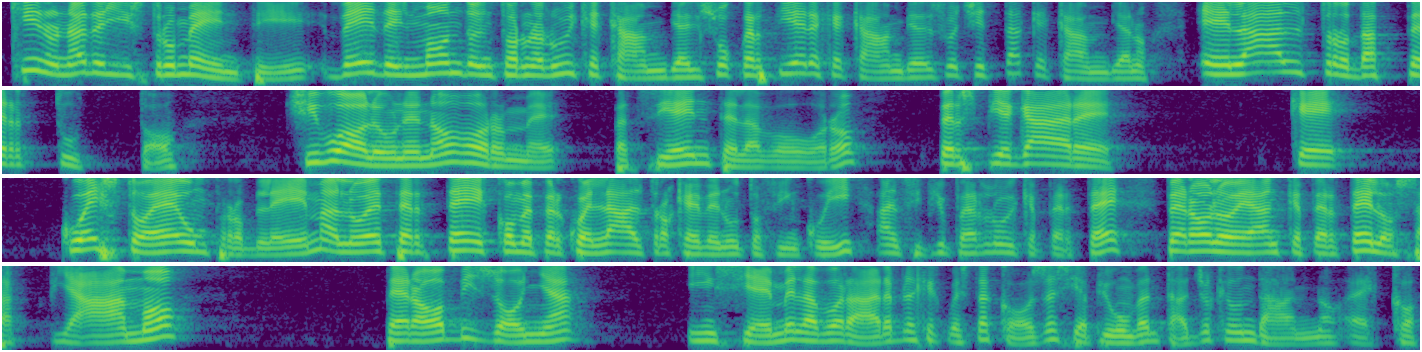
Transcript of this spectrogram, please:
Chi non ha degli strumenti vede il mondo intorno a lui che cambia, il suo quartiere che cambia, le sue città che cambiano e l'altro dappertutto. Ci vuole un enorme, paziente lavoro per spiegare che questo è un problema, lo è per te come per quell'altro che è venuto fin qui, anzi più per lui che per te, però lo è anche per te, lo sappiamo, però bisogna insieme lavorare perché questa cosa sia più un vantaggio che un danno. Ecco.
